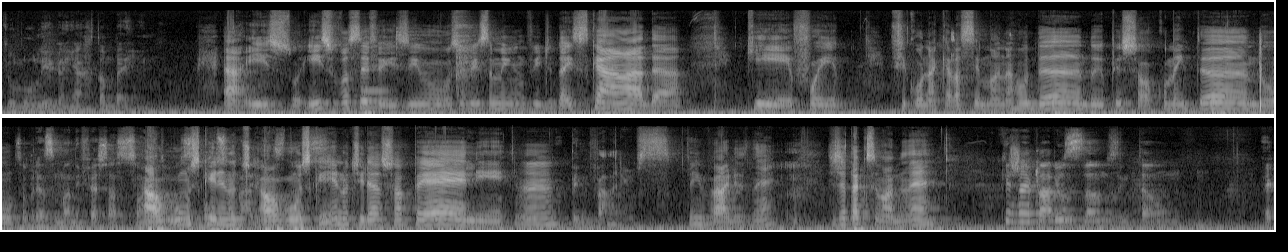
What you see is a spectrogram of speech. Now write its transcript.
que o Lula ia ganhar também. Ah, isso, isso você fez. E você fez também um vídeo da escada, que foi ficou naquela semana rodando e o pessoal comentando. Sobre as manifestações Alguns dos querendo, alguns querendo tirar sua pele. Ah, Tem vários. tem vários, né? Você já está acostumado, né? Porque já é vários anos, então é-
